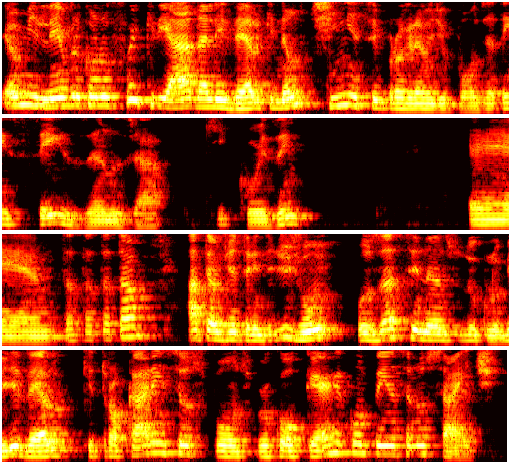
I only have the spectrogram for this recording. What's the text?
eu me lembro quando foi criada a Livelo, que não tinha esse programa de pontos. Já tem seis anos já. Que coisa, hein? É, tá, tá, tá. Até o dia 30 de junho, os assinantes do Clube Livelo que trocarem seus pontos por qualquer recompensa no site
